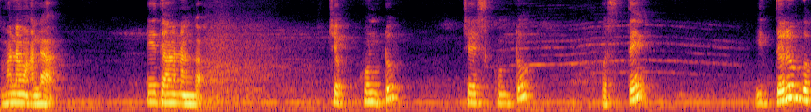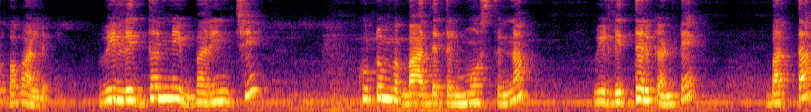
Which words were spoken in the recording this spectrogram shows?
మనం అలా నిదానంగా చెప్పుకుంటూ చేసుకుంటూ వస్తే ఇద్దరూ గొప్పవాళ్ళే. వీళ్ళిద్దరిని భరించి కుటుంబ బాధ్యతలు మోస్తున్న వీళ్ళిద్దరికంటే భర్త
